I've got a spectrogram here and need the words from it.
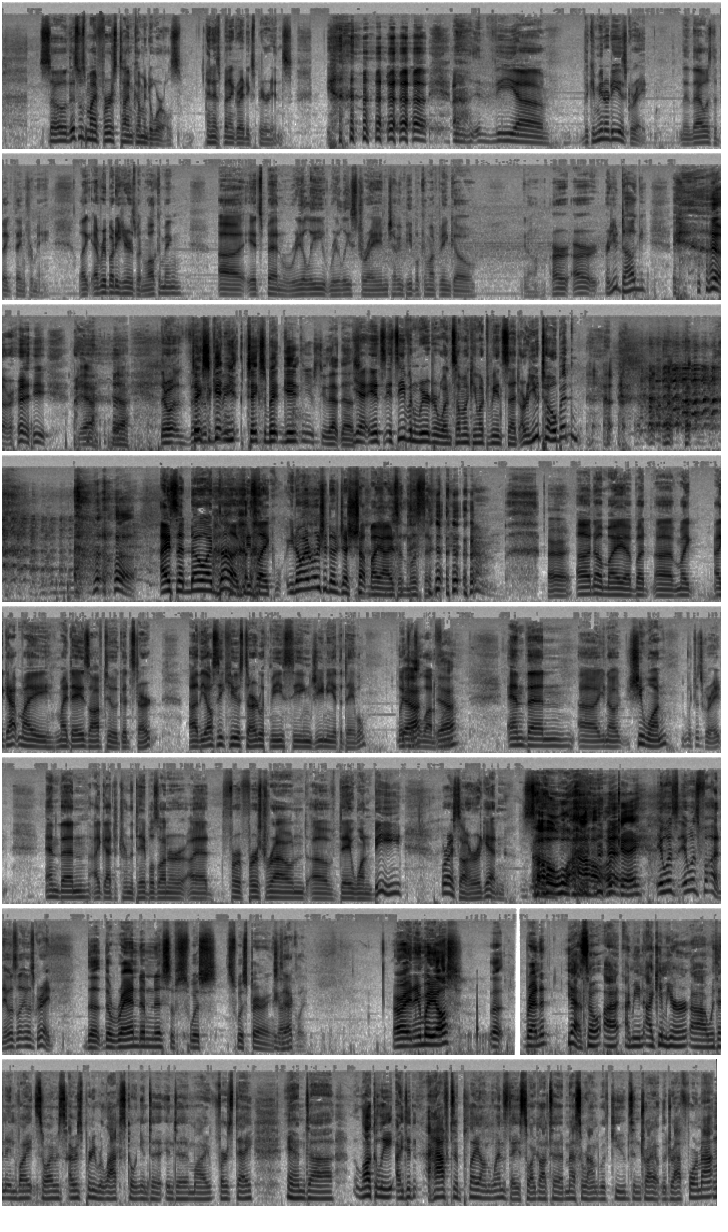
So this was my first time coming to Worlds, and it's been a great experience. the uh, the community is great. That was the big thing for me. Like everybody here has been welcoming. Uh, it's been really, really strange having people come up to me and go, you know, are are are you Doug? Yeah, yeah. There were- takes the- a getting u- takes a bit getting used to. That does. Yeah, it's it's even weirder when someone came up to me and said, "Are you Tobin?" I said, "No, I'm Doug." He's like, "You know, I really should have just shut my eyes and listened." All right. Uh, no, my uh, but uh, my I got my my days off to a good start. Uh, the LCQ started with me seeing Genie at the table, which Yeah, was a lot of yeah. And then uh, you know she won, which was great. And then I got to turn the tables on her uh, for first round of day one B, where I saw her again. So Oh, wow. Okay. it was it was fun. It was it was great. The the randomness of Swiss Swiss pairings. huh? All right. Anybody else? Uh, Brandon. Yeah, so I, I mean, I came here uh, with an invite, so I was I was pretty relaxed going into into my first day, and uh, luckily I didn't have to play on Wednesday, so I got to mess around with cubes and try out the draft format.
